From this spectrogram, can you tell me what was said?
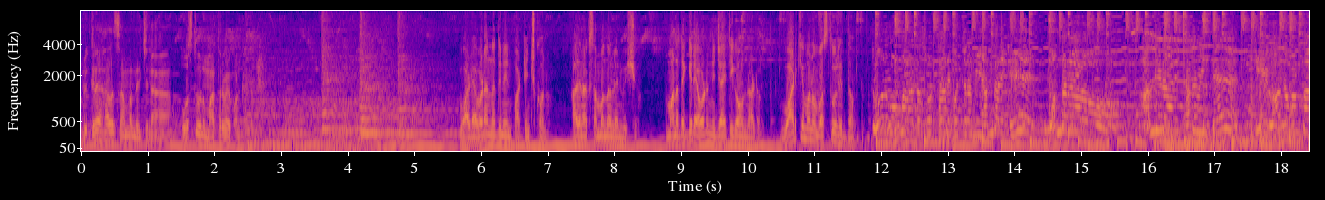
విగ్రహాలకు సంబంధించిన వస్తువులు మాత్రమే కొంటాడు. వాడెవడన్నది నేను పట్టించుకోను. అది నాకు సంబంధం లేని విషయం. మన దగ్గర ఎవడు నిజాయితీగా ఉన్నాడు వాడికి మనం వస్తువులు ఇద్దాం తోలుబొమ్మలాట చూడటానికి వచ్చిన మీ అందరికీ వందనాలు అల్లిరాని ఈ లోకమంతా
